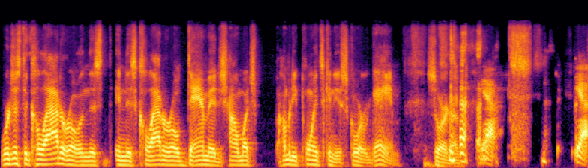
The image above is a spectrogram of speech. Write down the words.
we're just the collateral in this in this collateral damage how much how many points can you score a game sort of yeah yeah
